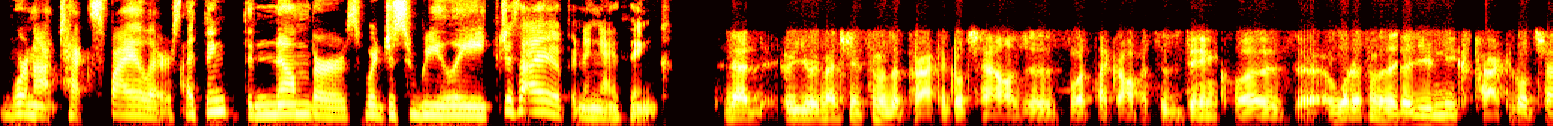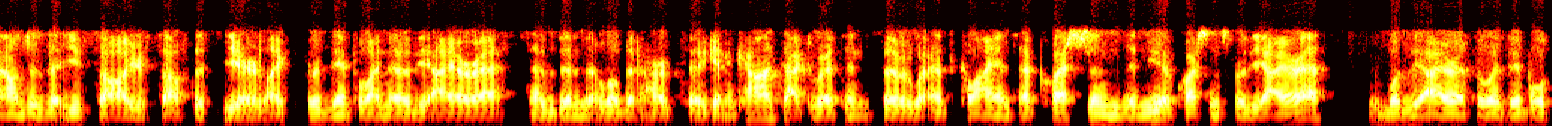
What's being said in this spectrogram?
were not tax filers. I think the numbers were just really just eye opening, I think. Ned, you were mentioning some of the practical challenges with like offices being closed. Uh, what are some of the unique practical challenges that you saw yourself this year? Like, for example, I know the IRS has been a little bit hard to get in contact with. And so as clients have questions and you have questions for the IRS, was the IRS always able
